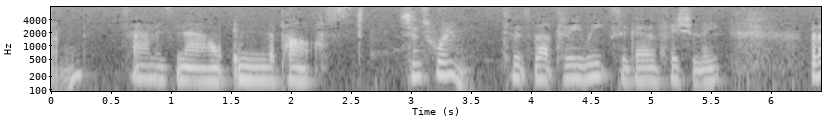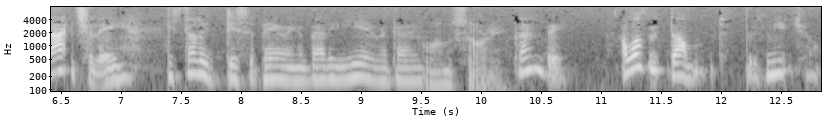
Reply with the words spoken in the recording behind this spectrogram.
And? Sam is now in the past. Since when? Since about three weeks ago, officially. But actually, he started disappearing about a year ago. Oh, I'm sorry. Don't be. I wasn't dumped. It was mutual.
